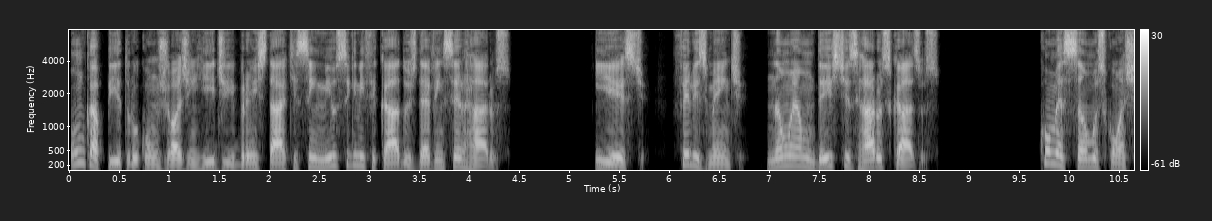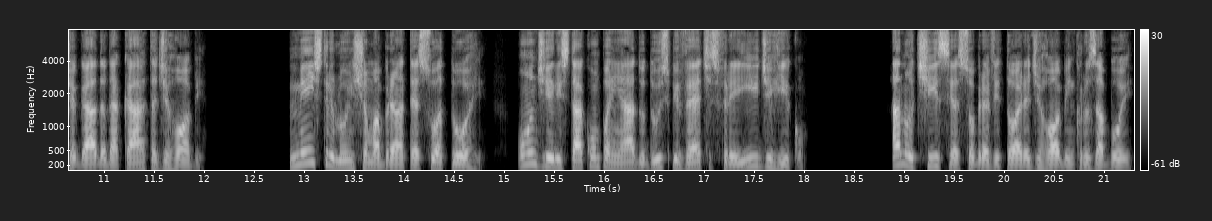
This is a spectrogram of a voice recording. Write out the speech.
Um capítulo com Jorge Reed e Bran Stark sem mil significados devem ser raros. E este, felizmente, não é um destes raros casos. Começamos com a chegada da carta de Robb. Mestre Luin chama Bran até sua torre, onde ele está acompanhado dos pivetes Frei e de Rico. A notícia sobre a vitória de Robb em Cruzaboi,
